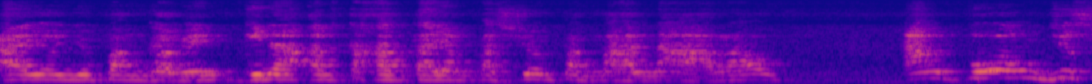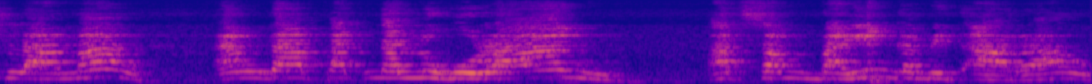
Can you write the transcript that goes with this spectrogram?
ayaw nyo pang gawin, kinakanta-kanta yung pasyon pag mahal na araw. Ang poong Diyos lamang ang dapat na luhuran at sambahin gabit araw.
